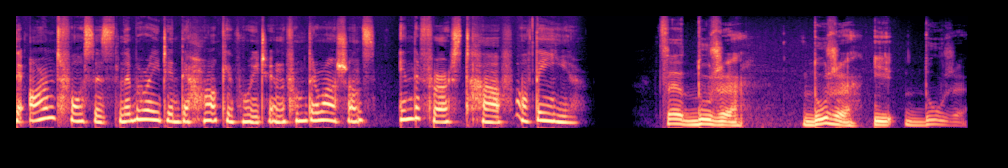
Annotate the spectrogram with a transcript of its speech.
The armed forces liberated the Kharkiv region from the Russians in the first half of the year. Це дуже, дуже і дуже.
